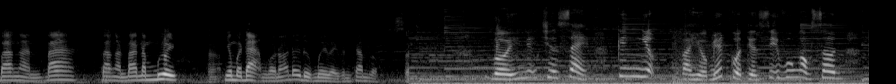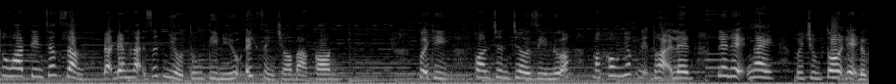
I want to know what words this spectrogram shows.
3.300, 3.350 nhưng mà đạm của nó đã được 17% rồi. Với những chia sẻ, kinh nghiệm và hiểu biết của tiến sĩ Vũ Ngọc Sơn, Thu Hoa tin chắc rằng đã đem lại rất nhiều thông tin hữu ích dành cho bà con. Vậy thì còn chần chờ gì nữa mà không nhấc điện thoại lên, liên hệ ngay với chúng tôi để được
